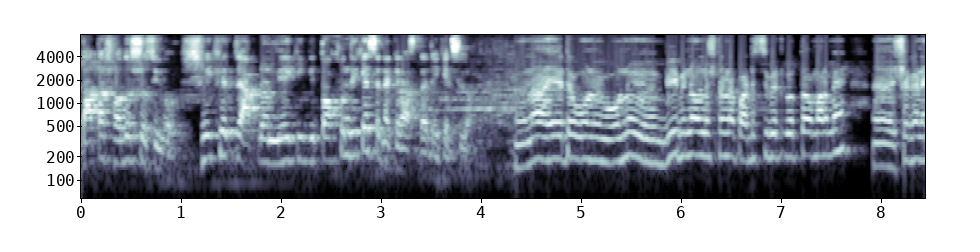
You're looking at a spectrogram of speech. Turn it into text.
দাতা সদস্য ছিল। সেই ক্ষেত্রে আপনার মেয়েকে কি তখন দেখেছে নাকি রাস্তায় দেখেছিল? না এটা অন্য- বিভিন্ন অনুষ্ঠানে পার্টিসিপেট করতো আমার মেয়ে। সেখানে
